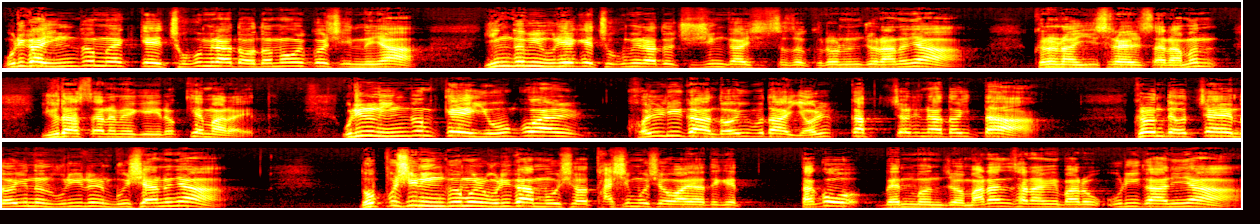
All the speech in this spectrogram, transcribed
우리가 임금에게 조금이라도 얻어먹을 것이 있느냐? 임금이 우리에게 조금이라도 주신 것이 있어서 그러는 줄 아느냐? 그러나 이스라엘 사람은 유다 사람에게 이렇게 말하였다. 우리는 임금께 요구할 권리가 너희보다 열 갑절이나 더 있다. 그런데 어찌하여 너희는 우리를 무시하느냐? 높으신 임금을 우리가 모셔 다시 모셔와야 되겠다고 맨 먼저 말한 사람이 바로 우리가 아니냐?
